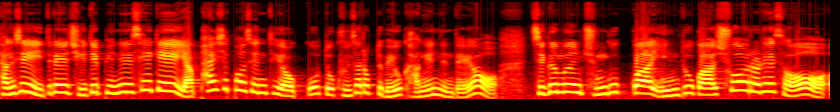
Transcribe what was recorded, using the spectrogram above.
당시 이들의 GDP는 세계의 약 80%였고 또 군사력도 매우 강했는데요. 지금은 중국과 인도가 슈어를 해서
